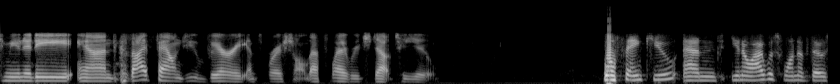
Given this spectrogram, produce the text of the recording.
community? And because I found you very inspirational, that's why I reached out to you. Well, thank you. And you know, I was one of those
